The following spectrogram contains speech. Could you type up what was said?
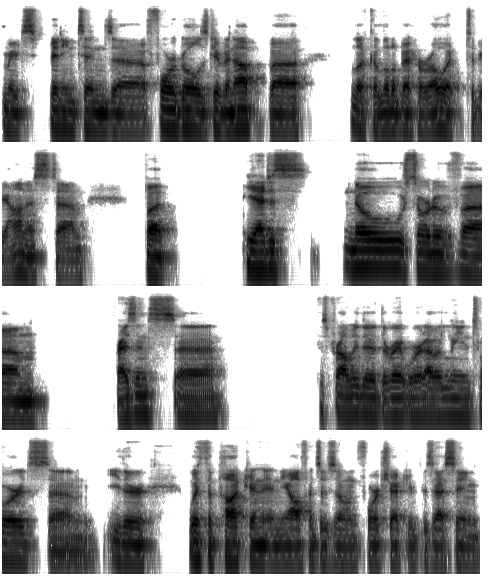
makes Binnington's uh, four goals given up uh, look a little bit heroic, to be honest. Um, but yeah, just no sort of um, presence uh, is probably the the right word I would lean towards. Um, either with the puck and in the offensive zone, forechecking, possessing,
